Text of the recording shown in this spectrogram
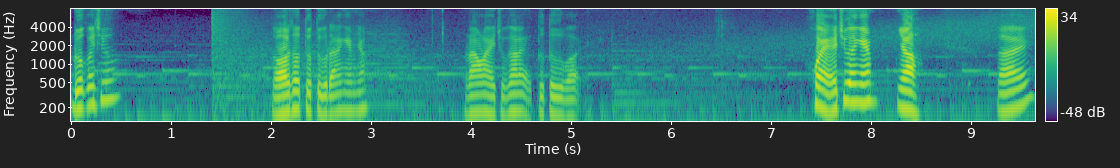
Được đấy chứ. Rồi thôi từ từ đã anh em nhé Round này chúng ta lại từ từ vậy. Khỏe chưa anh em? Nhờ Đấy.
